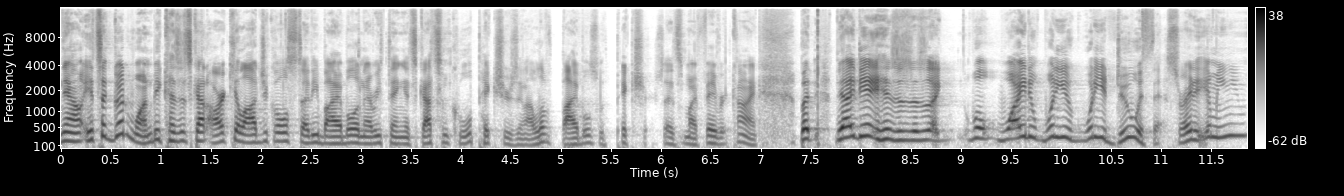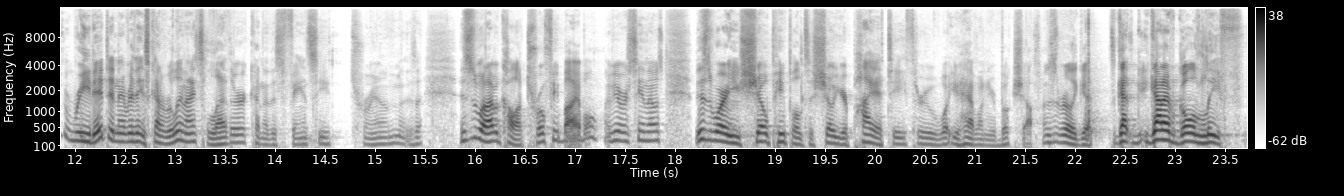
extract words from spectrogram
Now, it's a good one because it's got archaeological study Bible and everything. It's got some cool pictures, and I love Bibles with pictures. That's my favorite kind. But the idea is, is, is like, well, why do what do you what do you do with this, right? I mean, you read it and everything. It's got a really nice leather, kind of this fancy trim. This is what I would call a trophy Bible. Have you ever seen those? This is where you show people to show your piety through what you have on your bookshelf. This is really good. It's got you got to have gold leaf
